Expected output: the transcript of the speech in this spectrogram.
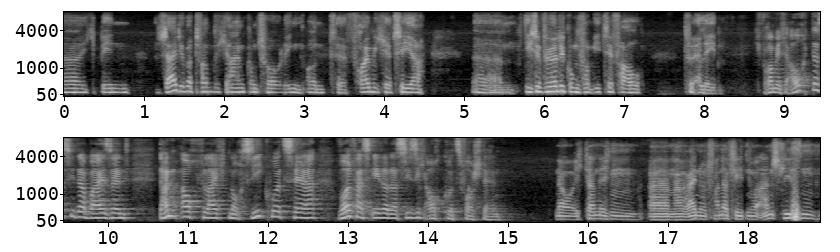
Äh, ich bin seit über 20 Jahren Controlling und äh, freue mich jetzt sehr, äh, diese Würdigung vom ICV zu erleben. Ich freue mich auch, dass Sie dabei sind. Dann auch vielleicht noch Sie kurz, Herr Wolferseder, dass Sie sich auch kurz vorstellen. Genau, ich kann mich ähm, Herrn Reinhard van der Vliet nur anschließen.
